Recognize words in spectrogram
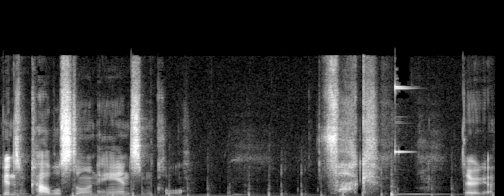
Getting some cobblestone and some coal. Fuck. There we go.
